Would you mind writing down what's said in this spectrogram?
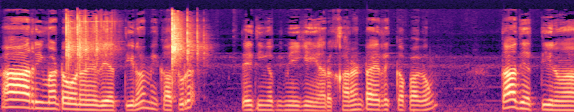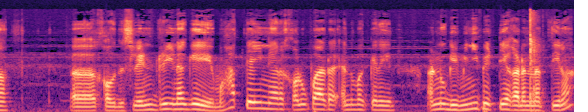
හාරිමට ඕන වෙන දෙයක් තියෙනවා මේ කතුර තැතින් අපි මේකෙන් අර කරන්ට අයරෙක් කපාගමු. තා දෙයක් තියෙනවා අ, කවුද ස්ලෙන්ඩ්‍රීනගේ මහත්තයයින්න අර කළුපාට ඇඳුමක් කෙනකින් අන්නුගේ මිනි පෙට්ටිය කඩන්නත් තියෙනවා.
